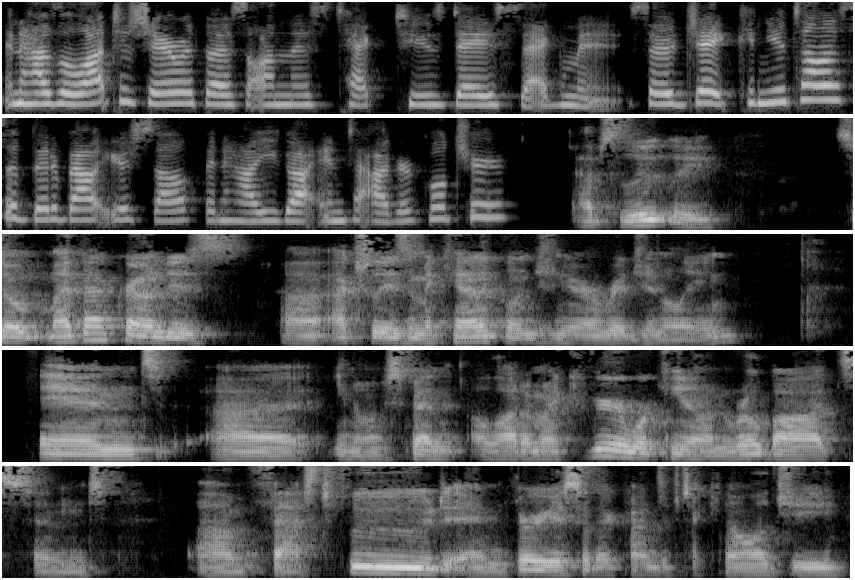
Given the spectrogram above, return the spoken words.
and has a lot to share with us on this Tech Tuesday segment. So, Jake, can you tell us a bit about yourself and how you got into agriculture? Absolutely. So my background is uh, actually as a mechanical engineer originally, and uh, you know I've spent a lot of my career working on robots and um, fast food and various other kinds of technology.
